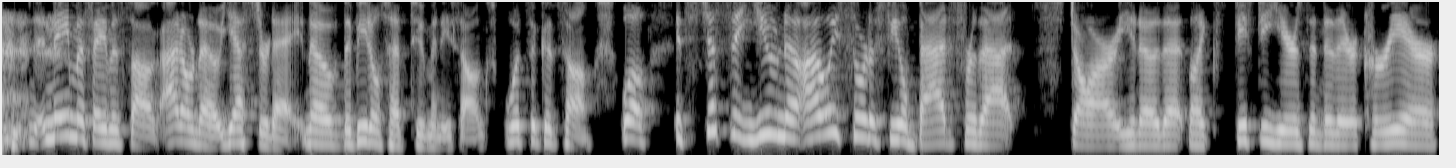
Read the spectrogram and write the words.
name a famous song. I don't know. Yesterday. No, the Beatles have too many songs. What's a good song? Well, it's just that, you know, I always sort of feel bad for that star, you know, that like 50 years into their career,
